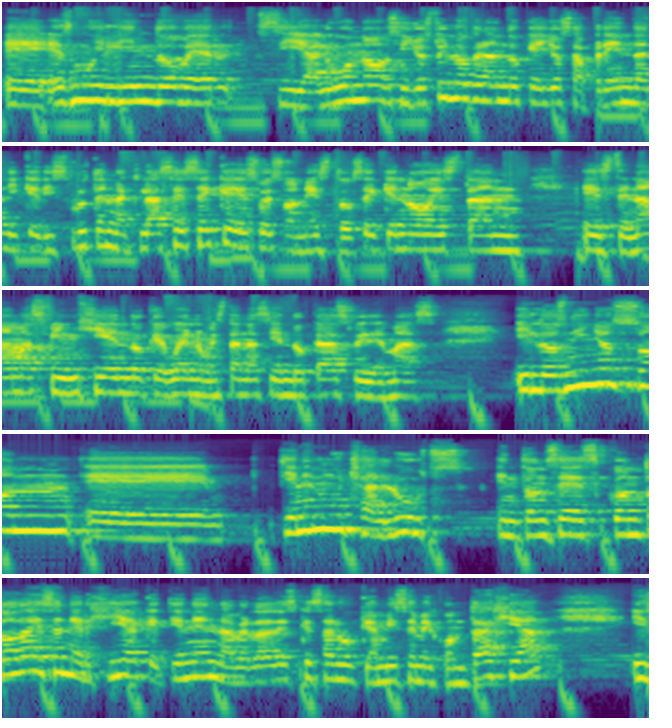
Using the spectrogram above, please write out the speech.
eh, es muy lindo ver si alguno, si yo estoy logrando que ellos aprendan y que disfruten la clase, sé que eso es honesto, sé que no están este, nada más fingiendo que, bueno, me están haciendo caso y demás. Y los niños son, eh, tienen mucha luz, entonces, con toda esa energía que tienen, la verdad es que es algo que a mí se me contagia y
